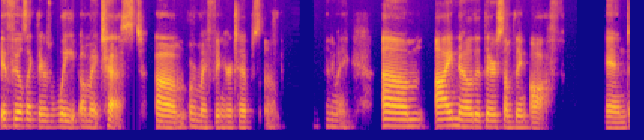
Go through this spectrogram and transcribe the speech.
it feels like there's weight on my chest um or my fingertips um, anyway um i know that there's something off and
